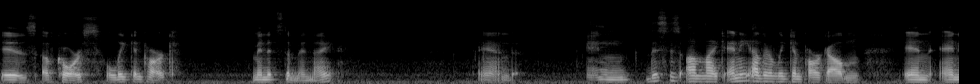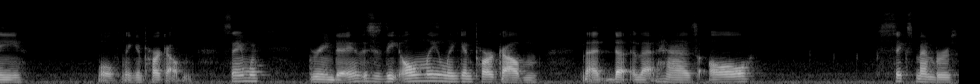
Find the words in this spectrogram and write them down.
is, of course, Linkin Park, Minutes to Midnight, and and this is unlike any other Linkin Park album in any well Linkin Park album. Same with Green Day. This is the only Linkin Park album that that has all six members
